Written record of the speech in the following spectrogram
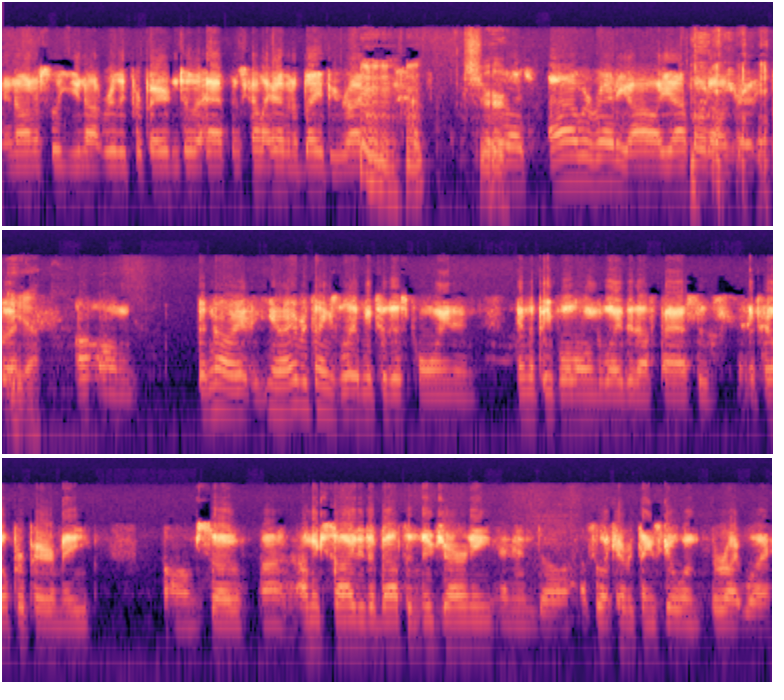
and honestly, you're not really prepared until it happens. Kind of like having a baby, right? sure. like, oh, we're ready. Oh, yeah, I thought I was ready, but yeah. Um, but no, it, you know, everything's led me to this point, and and the people along the way that I've passed have, have helped prepare me. Um, so uh, I'm excited about the new journey, and uh, I feel like everything's going the right way.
